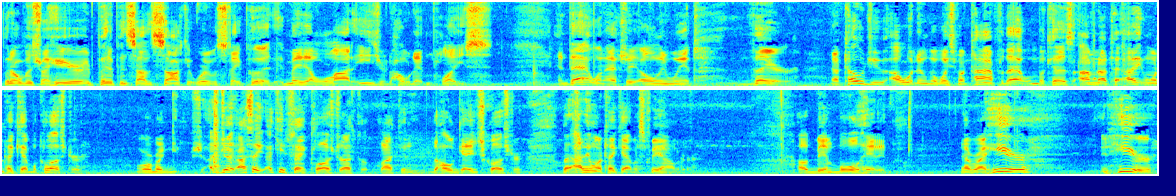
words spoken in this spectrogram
put over this right here, and put it inside the socket where it would stay put. It made it a lot easier to hold it in place. And that one actually only went there. And I told you I wasn't even gonna waste my time for that one because I'm not. I didn't want to take out my cluster or my, I, just, I, say I keep saying cluster like in the whole gauge cluster, but I didn't want to take out my speedometer. I was being bullheaded. Now right here and here,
